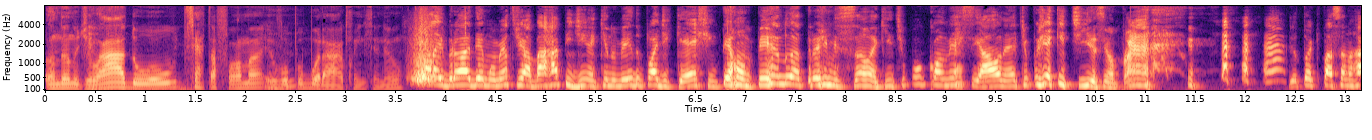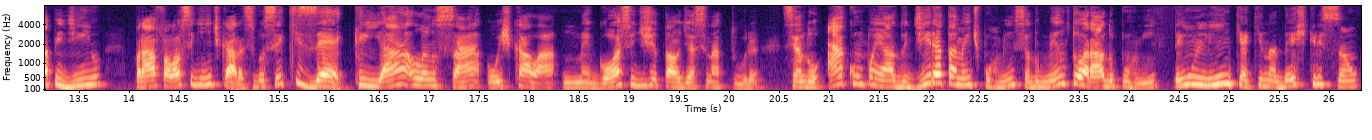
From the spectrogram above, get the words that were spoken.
andando de lado, ou de certa forma eu vou uhum. pro buraco, entendeu? Fala aí, brother, momento jabá rapidinho aqui no meio do podcast, interrompendo a transmissão aqui, tipo comercial, né? Tipo Jequiti, assim, ó. eu tô aqui passando rapidinho para falar o seguinte, cara, se você quiser criar, lançar ou escalar um negócio digital de assinatura, sendo acompanhado diretamente por mim, sendo mentorado por mim, tem um link aqui na descrição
